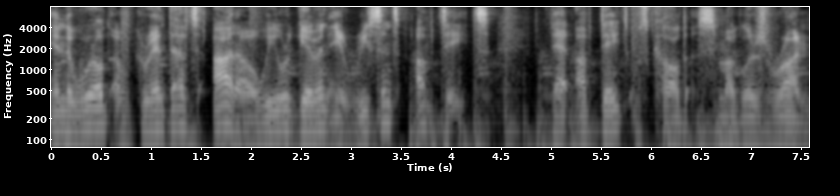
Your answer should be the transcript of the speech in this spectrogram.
in the world of Grand Theft Auto, we were given a recent update. That update was called Smuggler's Run,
